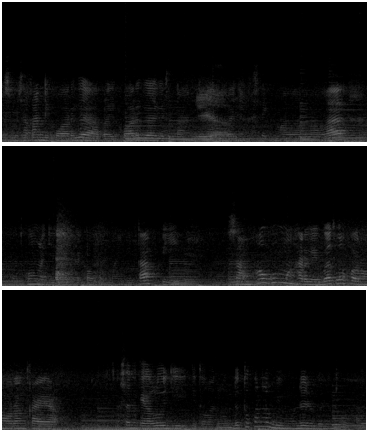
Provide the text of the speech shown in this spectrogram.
terus misalkan di keluarga apalagi keluarga gitu kan. Iya. banyak stigma lala gue nggak jadi mereka minded tapi somehow gue menghargai banget loh orang-orang kayak Sen kayak lo Ji gitu kan. Hmm. dia tuh kan lebih muda dibanding gue kan.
